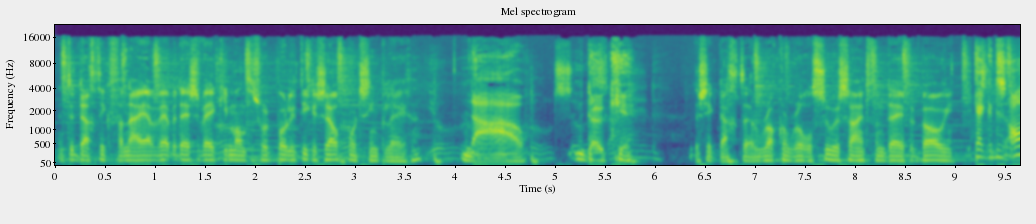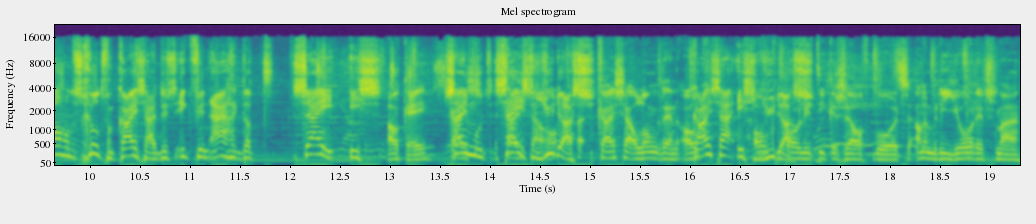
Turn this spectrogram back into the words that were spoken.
En toen dacht ik van, nou ja, we hebben deze week iemand een soort politieke zelfmoord zien plegen. Nou, een deukje. Dus ik dacht, rock Rock'n'Roll Suicide van David Bowie. Kijk, het is allemaal de schuld van Kajsa. Dus ik vind eigenlijk dat zij is... Oké. Zij moet- zij is Judas. Kajsa Ollongren ook. Kajsa is ook Judas. politieke zelfmoord. Annemarie Joritsma.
